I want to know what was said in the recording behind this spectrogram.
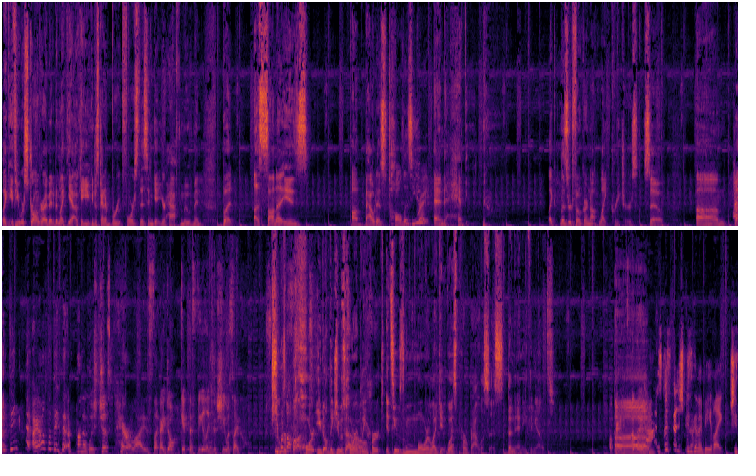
Like if you were stronger, I might have been like, yeah, okay, you can just kind of brute force this and get your half movement. But Asana is about as tall as you Right. and heavy. like lizard folk are not light creatures, so um I think that, I also think that Asana was just paralyzed. Like I don't get the feeling that she was like she was not fucked. hor- you don't think she was So- horribly hurt. It seems more like it was paralysis than anything else. Okay, so Um, then, Yeah, it's just that she's gonna be like she's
